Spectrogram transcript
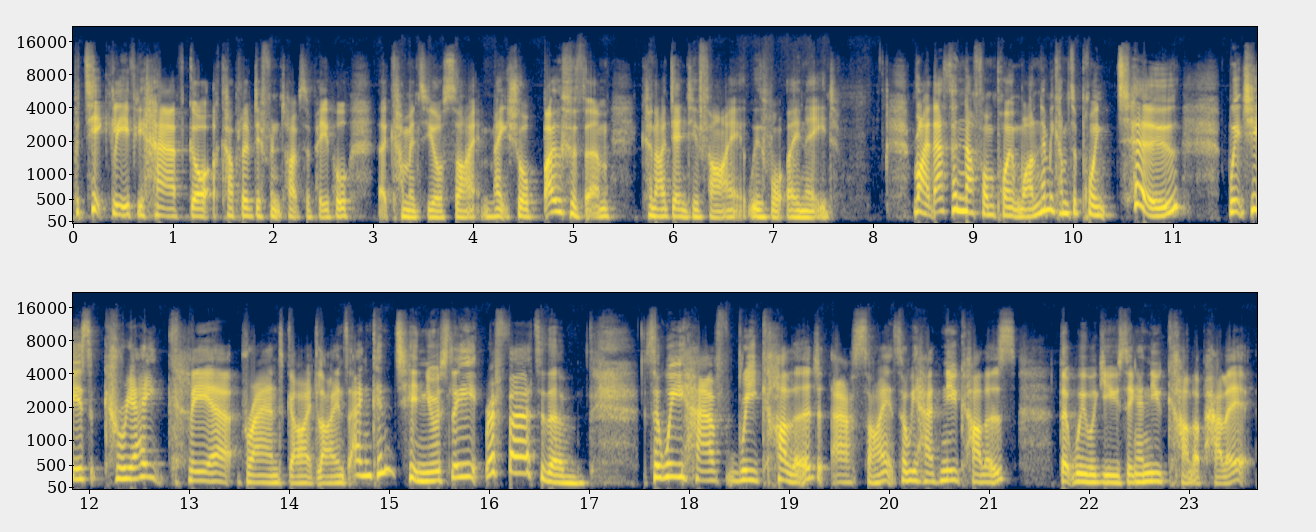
particularly if you have got a couple of different types of people that come into your site, make sure both of them can identify with what they need. Right, that's enough on point one. Let me come to point two, which is create clear brand guidelines and continuously refer to them. So we have recolored our site. So we had new colors that we were using, a new color palette,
